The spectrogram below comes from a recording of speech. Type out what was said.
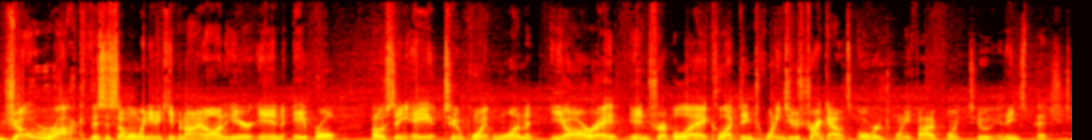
Joe Rock, this is someone we need to keep an eye on here in April, posting a 2.1 ERA in AAA, collecting 22 strikeouts over 25.2 innings pitched.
